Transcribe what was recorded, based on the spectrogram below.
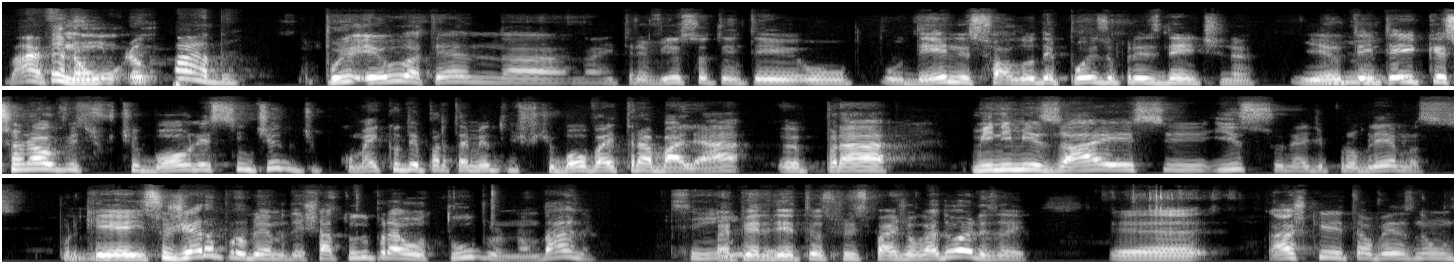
Vai, fiquei é, não, preocupado. Eu até na, na entrevista eu tentei, o, o Denis falou depois do presidente, né? E eu uhum. tentei questionar o vice-futebol nesse sentido, tipo, como é que o departamento de futebol vai trabalhar uh, eh, para minimizar esse, isso, né, de problemas? Porque uhum. isso gera um problema, deixar tudo para outubro, não dá, né? Sim, vai perder teus principais jogadores aí. É, acho que talvez não,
